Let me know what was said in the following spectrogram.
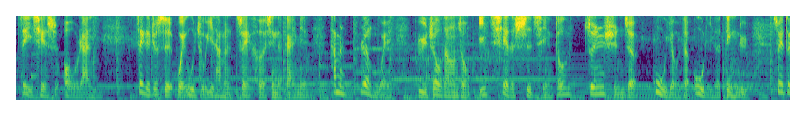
这一切是偶然。这个就是唯物主义他们最核心的概念，他们认为宇宙当中一切的事情都遵循着固有的物理的定律，所以对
